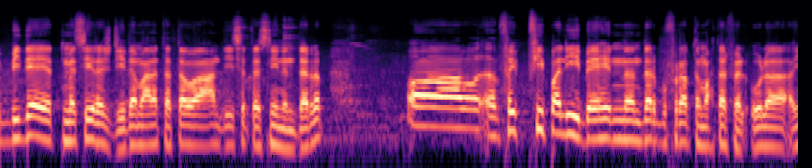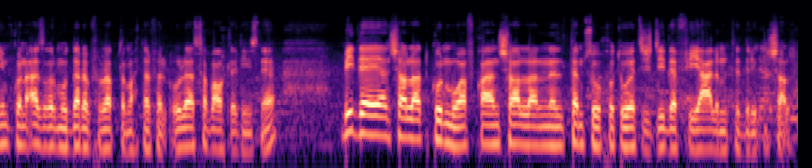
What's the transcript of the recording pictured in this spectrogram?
بداية مسيرة جديدة معناتها توا عندي ست سنين ندرب. في في بالي باهي ندربوا في الرابطة المحترفة الأولى يمكن أصغر مدرب في الرابطة المحترفة الأولى 37 سنة. بداية إن شاء الله تكون موافقة إن شاء الله نلتمسوا خطوات جديدة في عالم التدريب إن شاء الله.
